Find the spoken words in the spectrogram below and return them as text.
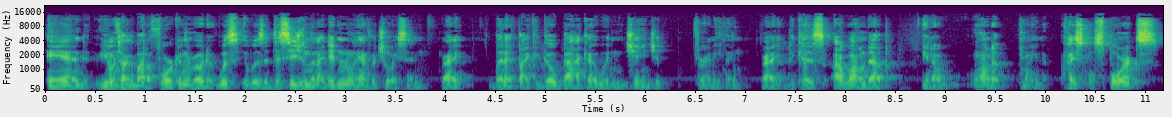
And you want to talk about a fork in the road? It was it was a decision that I didn't really have a choice in, right? But if I could go back, I wouldn't change it for anything, right? Because I wound up, you know, wound up playing high school sports,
